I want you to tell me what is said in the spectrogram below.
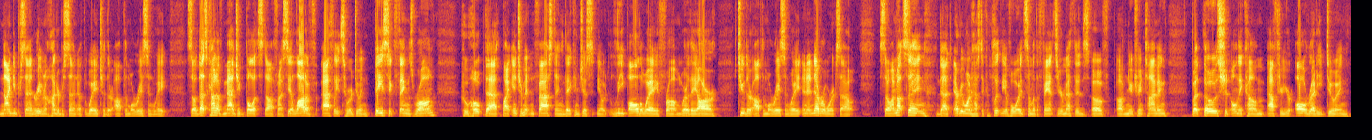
90% or even 100% of the way to their optimal racing weight. So that's kind of magic bullet stuff. And I see a lot of athletes who are doing basic things wrong who hope that by intermittent fasting they can just, you know, leap all the way from where they are to their optimal racing weight, and it never works out. So I'm not saying that everyone has to completely avoid some of the fancier methods of, of nutrient timing, but those should only come after you're already doing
